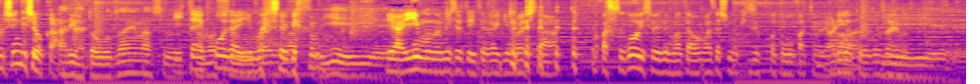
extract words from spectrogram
ろしいんでしょうか。うんありがとうございます。言いたい放題言いましたけど。いやいいものを見せていただきました。なんかすごいそれでまた私も気づくこと多かったのでありがとうございます。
